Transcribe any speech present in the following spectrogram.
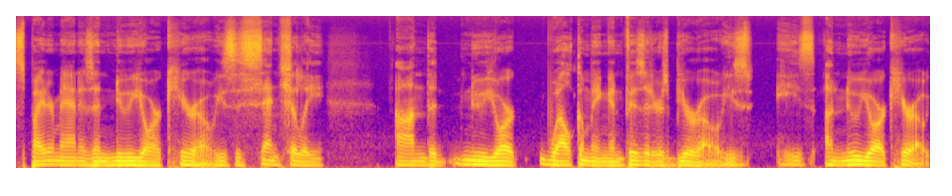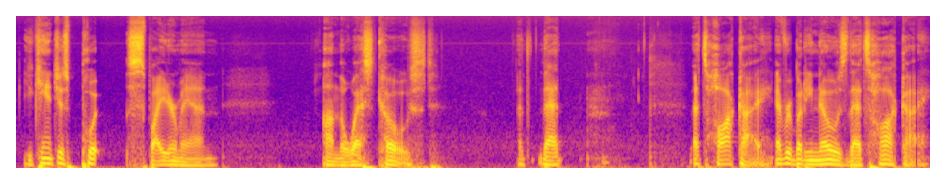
Spider Man is a New York hero. He's essentially on the New York Welcoming and Visitors Bureau. He's he's a New York hero. You can't just put Spider Man on the West Coast. That, that that's Hawkeye. Everybody knows that's Hawkeye.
